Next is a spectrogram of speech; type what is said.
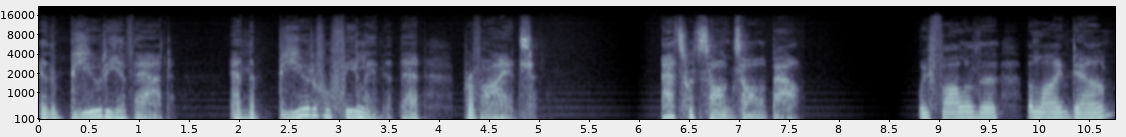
and the beauty of that and the beautiful feeling that that provides. That's what song's all about. We follow the, the line down,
